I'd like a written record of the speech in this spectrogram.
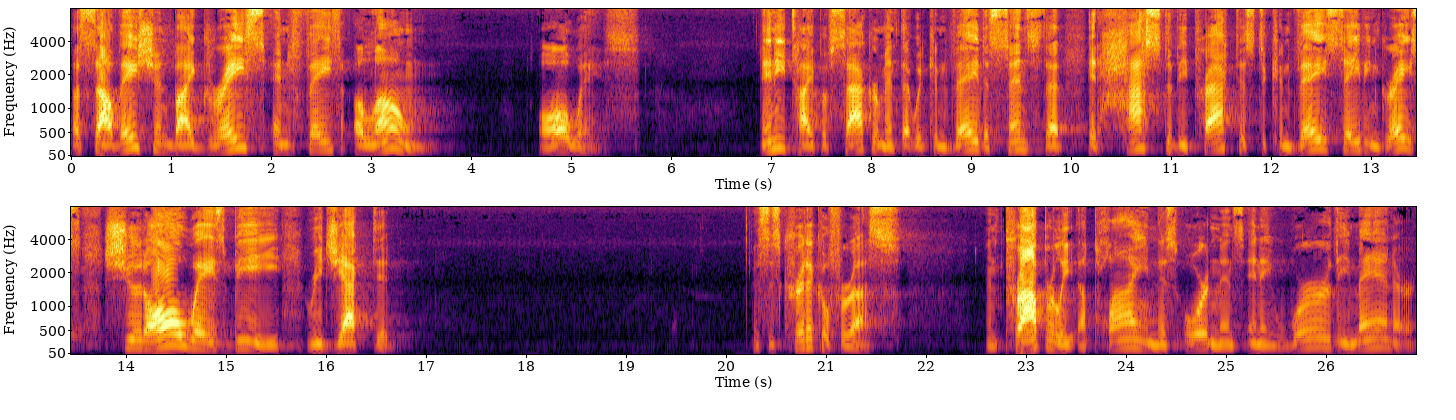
a salvation by grace and faith alone. always. Any type of sacrament that would convey the sense that it has to be practiced to convey saving grace should always be rejected. This is critical for us in properly applying this ordinance in a worthy manner.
